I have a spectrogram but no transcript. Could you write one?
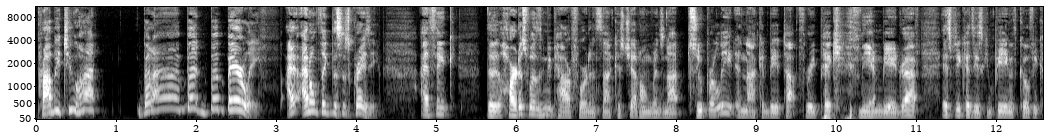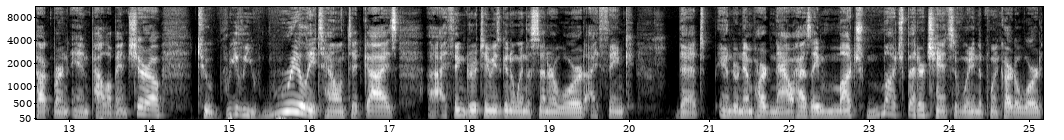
Probably too hot, but uh, but but barely. I, I don't think this is crazy. I think the hardest one's gonna be power forward, and it's not because Chet Holmgren's not super elite and not gonna be a top three pick in the NBA draft. It's because he's competing with Kofi Cockburn and Paolo Banchero, two really really talented guys. Uh, I think Drew Timme's gonna win the center award. I think that Andrew Nembhard now has a much, much better chance of winning the point guard award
